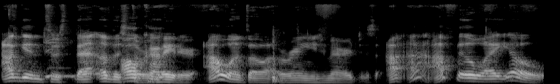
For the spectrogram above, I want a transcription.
I'll get into that other story Okay. later. I want to talk about arranged marriages. I, I, I feel like, yo,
